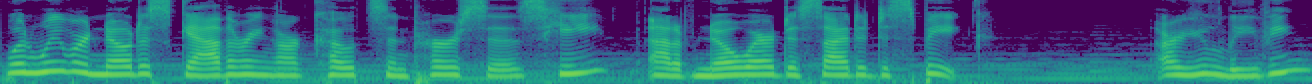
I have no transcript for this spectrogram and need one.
When we were noticed gathering our coats and purses, he, out of nowhere, decided to speak. Are you leaving?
